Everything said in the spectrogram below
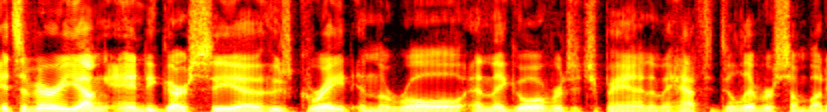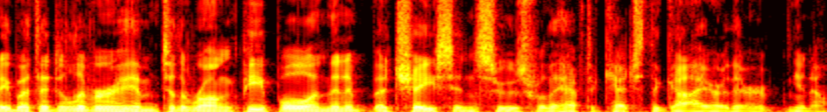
it's a very young Andy Garcia who's great in the role. And they go over to Japan and they have to deliver somebody, but they deliver him to the wrong people. And then a, chase ensues where they have to catch the guy or they're, you know.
